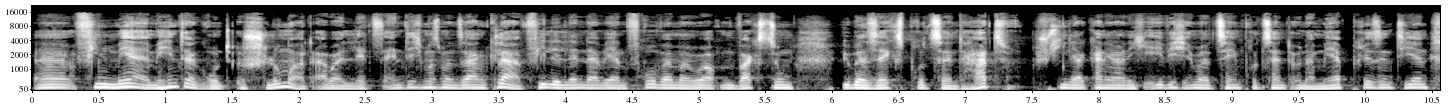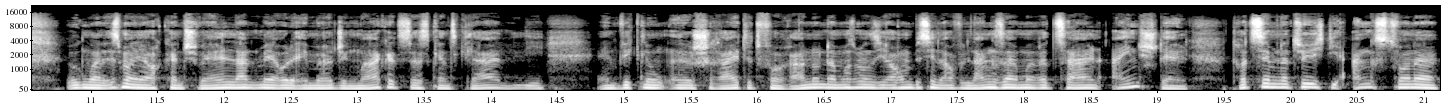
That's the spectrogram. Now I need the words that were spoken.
äh, viel mehr im Hintergrund schlummert. Aber letztendlich muss man sagen, klar, viele Länder wären froh, wenn man überhaupt ein Wachstum über sechs Prozent hat. China kann ja nicht ewig immer zehn Prozent oder mehr präsentieren. Irgendwann ist man ja auch kein Schwellenland mehr oder Emerging Markets, das ist ganz klar. Die Entwicklung äh, schreitet voran und da muss man sich auch ein bisschen auf langsamere Zahlen einstellen. Trotzdem natürlich die Angst vor einer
